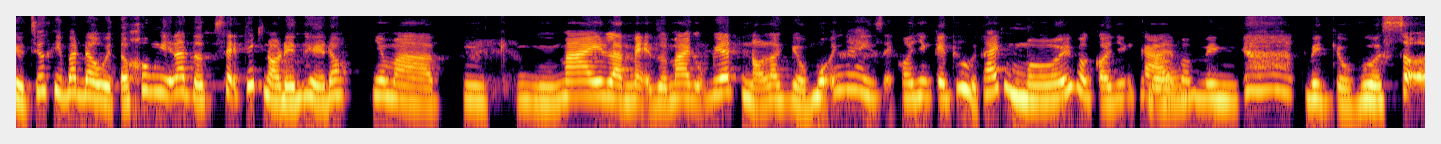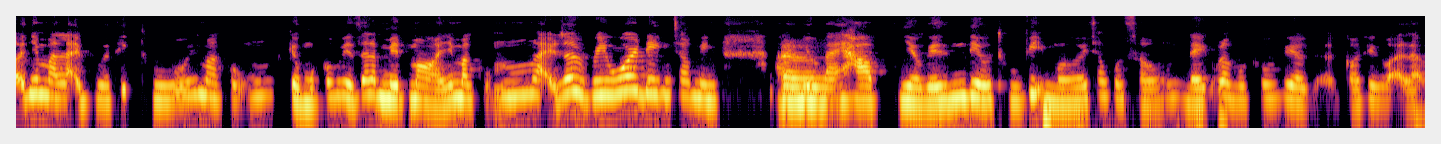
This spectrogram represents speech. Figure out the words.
kiểu trước khi bắt đầu thì tớ không nghĩ là tớ sẽ thích nó đến thế đâu nhưng mà ừ, ừ, mai là mẹ rồi mai cũng biết nó là kiểu mỗi ngày sẽ có những cái thử thách mới và có những cái Đúng. mà mình mình kiểu vừa sợ nhưng mà lại vừa thích thú nhưng mà cũng kiểu một công việc rất là mệt mỏi nhưng mà cũng lại rất là rewarding cho mình à, ừ. nhiều bài học nhiều cái điều thú vị mới trong cuộc sống đấy cũng là một công việc có thể gọi là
